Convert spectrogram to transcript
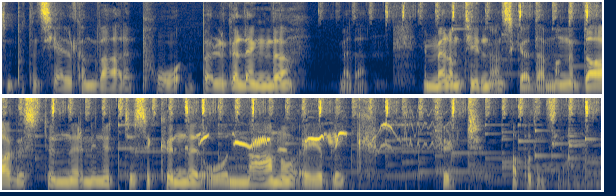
som potensielt kan være på bølgelengde med den. I mellomtiden ønsker jeg deg mange dager, stunder, minutter, sekunder og nanoøyeblikk fylt av potensial.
